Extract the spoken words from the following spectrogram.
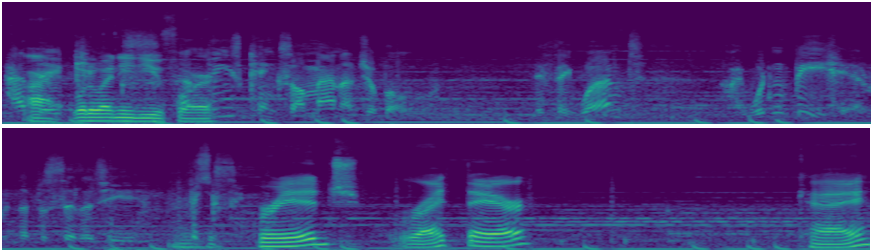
had All their right, what do I need you for? These kinks are manageable. If they weren't, I wouldn't be here in the facility there's a bridge right there. Okay.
